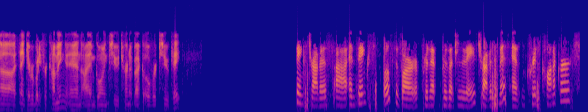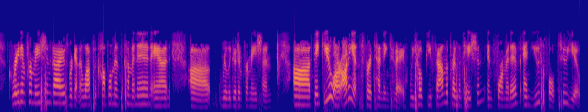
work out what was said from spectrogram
Uh, I thank everybody for coming, and I am going to turn it back over to Kate. Thanks, Travis. Uh, and thanks both of our presenters today, Travis Smith and Chris Conacher. Great information, guys. We're getting lots of compliments coming in and uh, really good information. Uh, thank you, our audience, for attending today. We hope you found the presentation informative and useful to you.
